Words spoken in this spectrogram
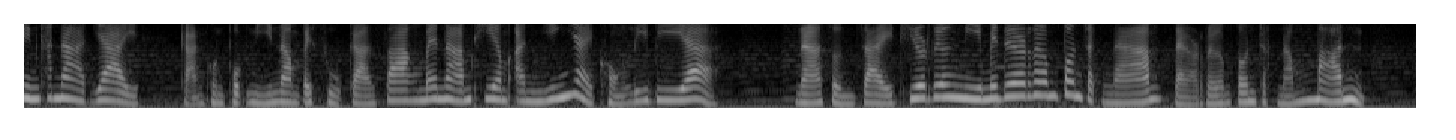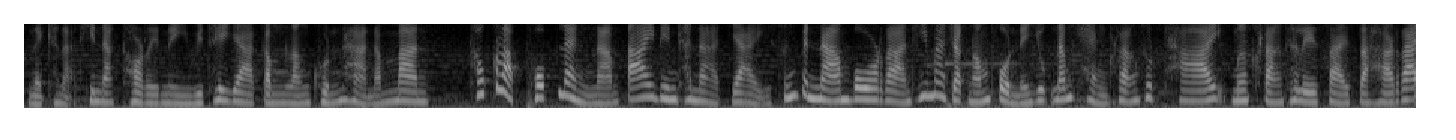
ดินขนาดใหญ่ การค้นพบนี้นำไปสู่การสร้างแม่น้ำเทียมอันยิ่งใหญ่ของลิเบีย น่าสนใจที่เรื่องนี้ไม่ได้เริ่มต้นจากน้ำแต่เริ่มต้นจากน้ำมัน ในขณะที่นักธรณีวิทยากำลังค้นหาน้ำมัน เขากลับพบแหล่งน้ำใต้ดินขนาดใหญ่ ซึ่งเป็นน้ำโบราณที่มาจากน้ำฝนในยุคน้ำแข็งครั้งสุดท้าย เมื่อครั้งทะเลทรายซาฮารา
